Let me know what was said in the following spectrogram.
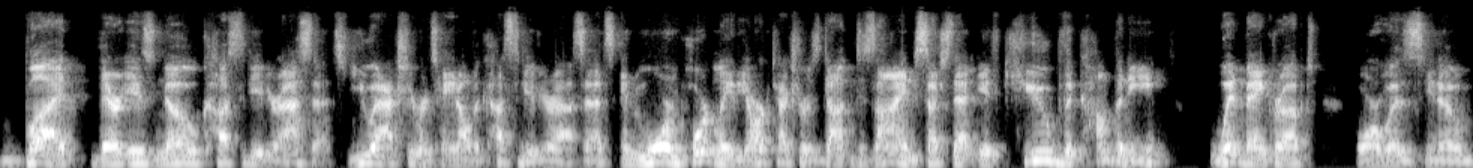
but there is no custody of your assets. You actually retain all the custody of your assets. And more importantly, the architecture is designed such that if Cube, the company, went bankrupt or was, you know,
